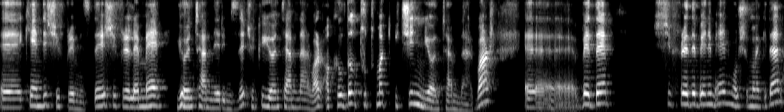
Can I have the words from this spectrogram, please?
E, kendi şifremizde, şifreleme yöntemlerimizde. Çünkü yöntemler var. Akılda tutmak için yöntemler var. E, ve de şifrede benim en hoşuma giden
